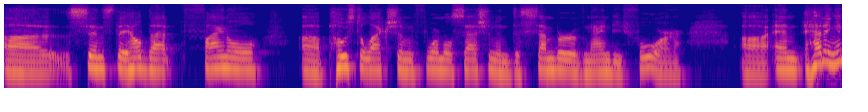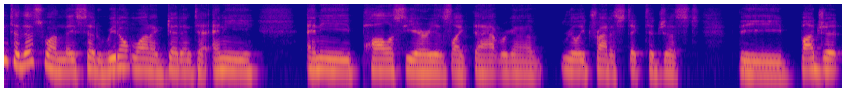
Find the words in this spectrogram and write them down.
uh, since they held that final uh, post election formal session in December of 94. Uh, and heading into this one, they said, we don't want to get into any any policy areas like that. We're going to really try to stick to just the budget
